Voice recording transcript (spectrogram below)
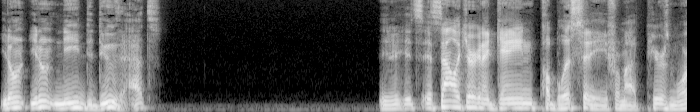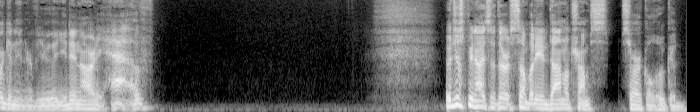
you don't, you don't need to do that. It's, it's not like you're going to gain publicity from a Piers Morgan interview that you didn't already have. It would just be nice if there was somebody in Donald Trump's circle who could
